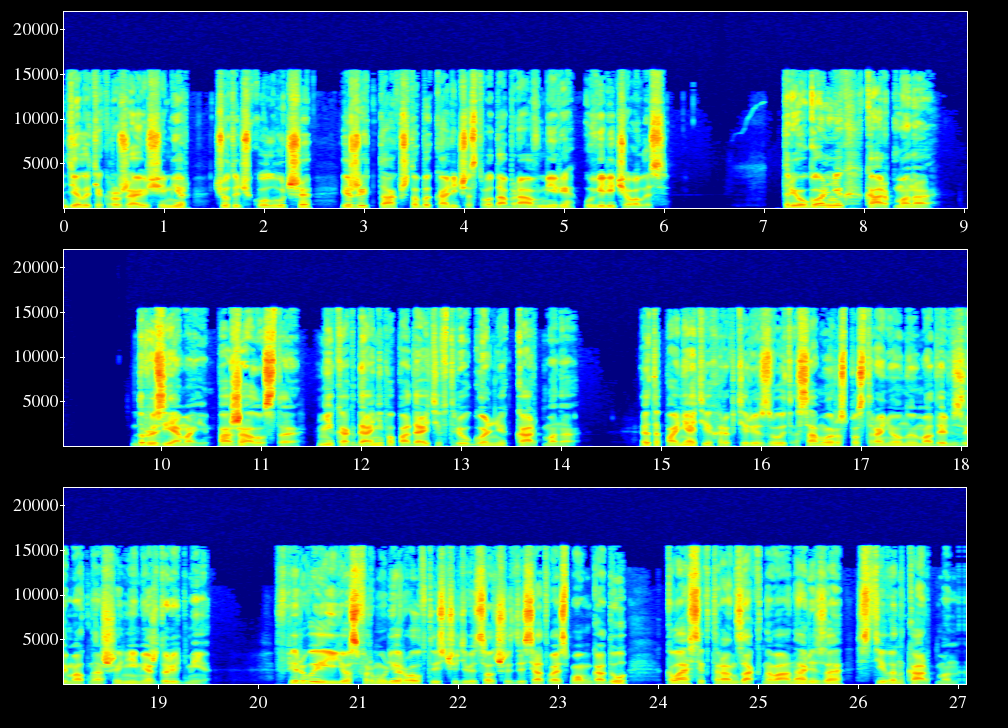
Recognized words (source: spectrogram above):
делать окружающий мир чуточку лучше и жить так, чтобы количество добра в мире увеличивалось. Треугольник Карпмана – Друзья мои, пожалуйста, никогда не попадайте в треугольник Карпмана. Это понятие характеризует самую распространенную модель взаимоотношений между людьми. Впервые ее сформулировал в 1968 году классик транзактного анализа Стивен Карпман.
